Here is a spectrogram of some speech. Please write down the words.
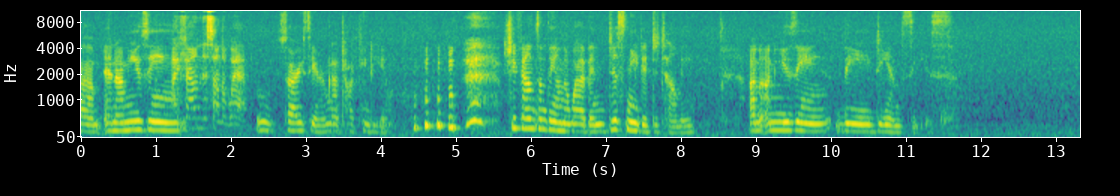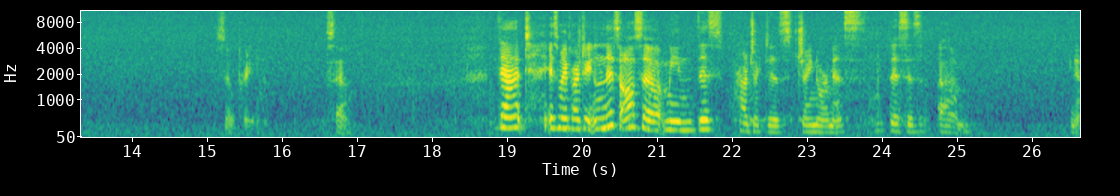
Um, and I'm using... I found this on the web. Ooh, sorry, Sierra, I'm not talking to you. she found something on the web and just needed to tell me. Um, I'm using the DMCs. So pretty. So that is my project. And this also, I mean, this project is ginormous. This is, um, you know,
